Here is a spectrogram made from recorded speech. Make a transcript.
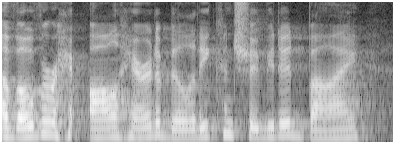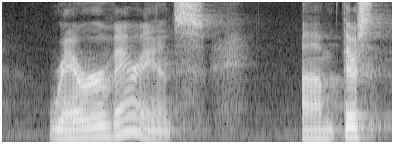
of overall heritability contributed by rarer variants. Um, there's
